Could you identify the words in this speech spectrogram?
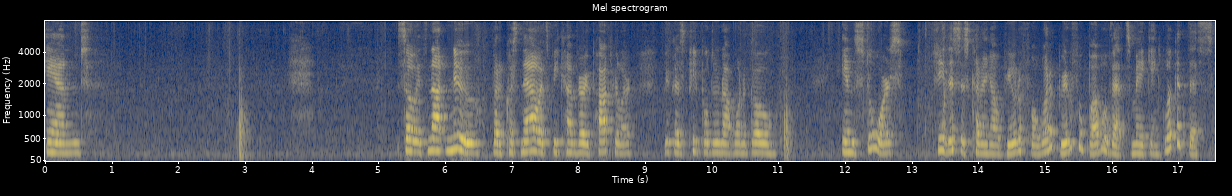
And so it's not new, but of course now it's become very popular because people do not want to go in stores. Gee, this is coming out beautiful. What a beautiful bubble that's making. Look at this.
